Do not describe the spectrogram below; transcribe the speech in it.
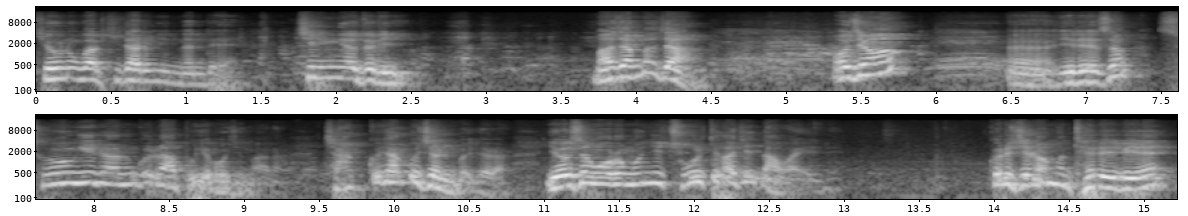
견우가 기다리고 있는데, 직녀들이, 맞아, 맞아. 오죠? 예, 이래서 성이라는 걸 나쁘게 보지 마라. 자꾸 자꾸 젊어져라. 여성 호르몬이 죽을 때까지 나와야 돼. 그래, 지난번 텔레비에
